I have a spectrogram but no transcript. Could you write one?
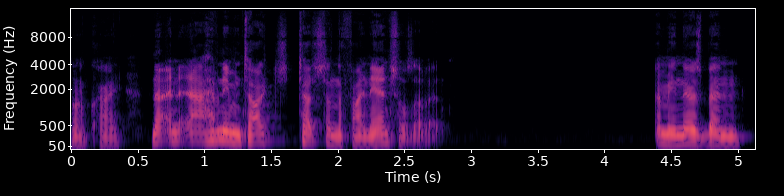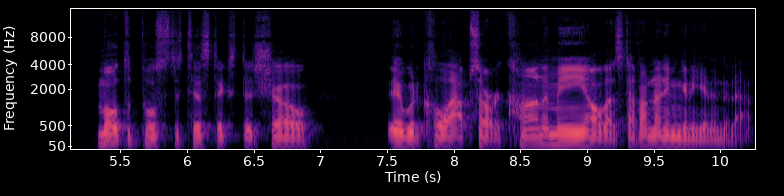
Okay. Now, and I haven't even talked touched on the financials of it. I mean, there's been multiple statistics that show it would collapse our economy, all that stuff. I'm not even going to get into that.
